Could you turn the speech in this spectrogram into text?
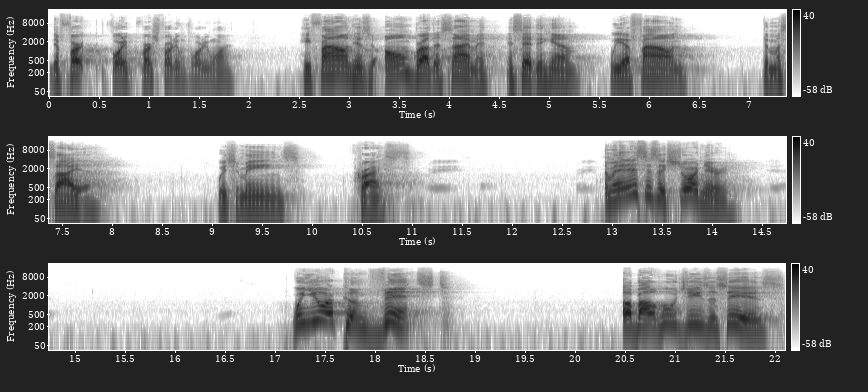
the first, 40, verse 40 and 41, he found his own brother Simon and said to him, We have found the Messiah, which means Christ. I mean, this is extraordinary. When you are convinced about who Jesus is,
